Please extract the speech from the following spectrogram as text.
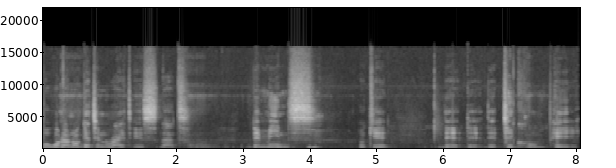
But what we're not getting right is that the means, okay, the, the, the take home pay,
